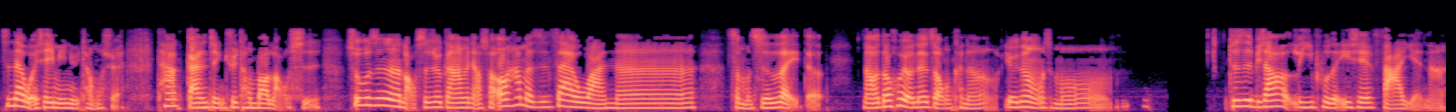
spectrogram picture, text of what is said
正在猥亵一名女同学，他赶紧去通报老师，殊不知呢，老师就跟他们讲说，哦，他们是在玩呐，什么之类的，然后都会有那种可能有那种什么，就是比较离谱的一些发言啊。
